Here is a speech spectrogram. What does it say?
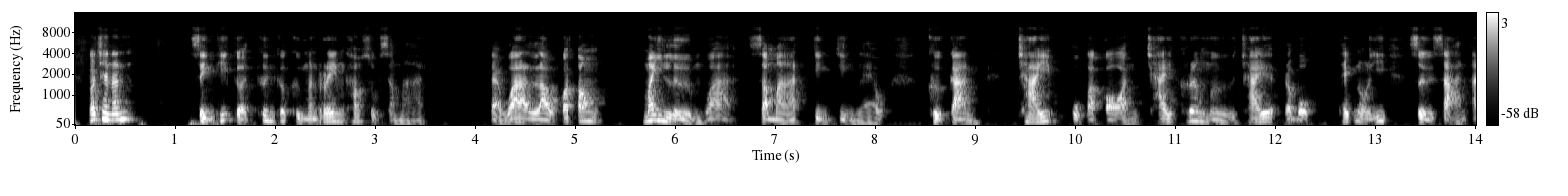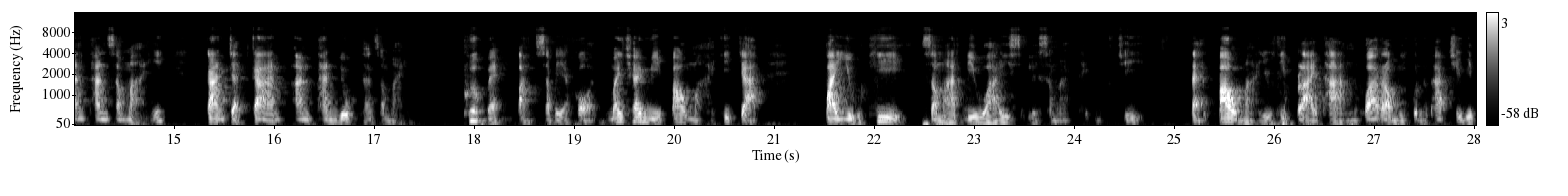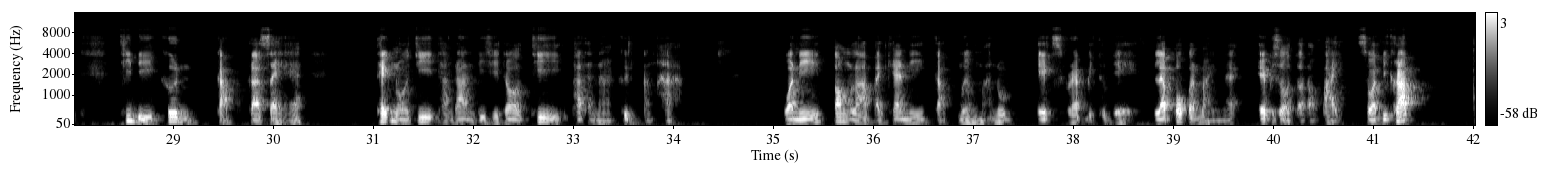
เพราะฉะนั้นสิ่งที่เกิดขึ้นก็คือมันเร่งเข้าสู่ smart แต่ว่าเราก็ต้อง ไม่ลืมว่า smart จริง ๆ แล้ว คือการใช้อุปกรณ์ ใช้เครื่องมือ ใช้ระบบเทคโนโลยีสื่อสารอันทันสมัย การจัดการอันทันยุคทันสมัย เพื่อแบ่งปันทรัพยากรไม่ใช่มีเป้าหมายที่จะไปอยู่ที่ smart device หรือ smart technologyแต่เป้าหมายอยู่ที่ปลายทางว่าเรามีคุณภาพชีวิตที่ดีขึ้นกับกระแสเทคโนโลยีทางด้านดิจิทัลที่พัฒนาขึ้นต่างหาก วันนี้ต้องลาไปแค่นี้กับเมืองมนุษย์ X Rabbit Today และพบกันใหม่ใน episode ต่อๆไป สวัสดีครับ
